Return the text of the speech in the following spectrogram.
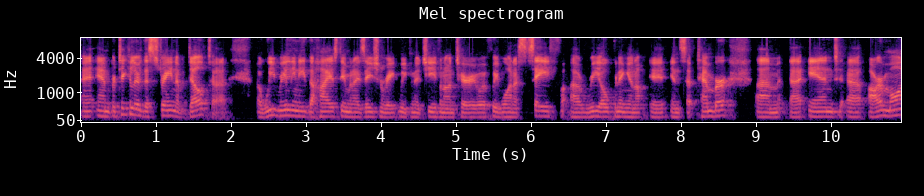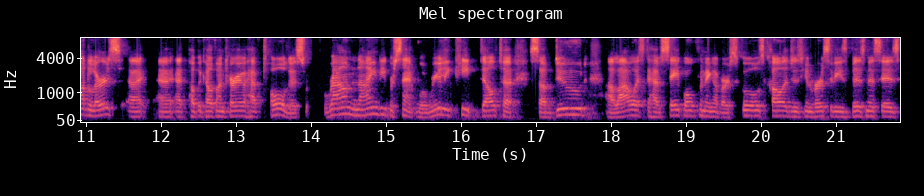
and, and particularly the strain of Delta, uh, we really need the highest immunization rate we can achieve in Ontario if we want a safe uh, reopening in, in September. Um, uh, and uh, our modelers uh, at Public Health Ontario have told us around 90% will really keep Delta subdued, allow us to have safe opening of our schools, colleges, universities, businesses.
